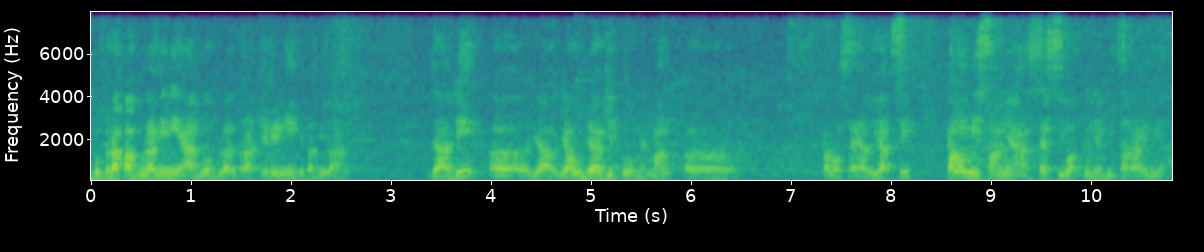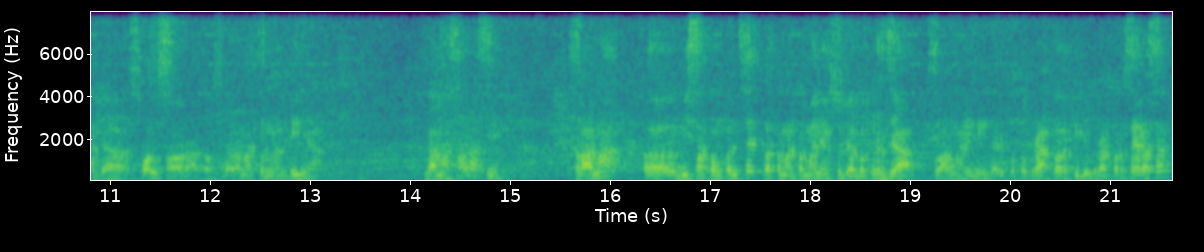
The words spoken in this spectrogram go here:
beberapa bulan ini ya, dua bulan terakhir ini kita bilang. Jadi eh, ya ya udah gitu, memang eh, kalau saya lihat sih, kalau misalnya sesi waktunya bicara ini ada sponsor atau segala macam nantinya, nggak masalah sih, selama eh, bisa kompensat ke teman-teman yang sudah bekerja selama ini dari fotografer, videografer, saya rasa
